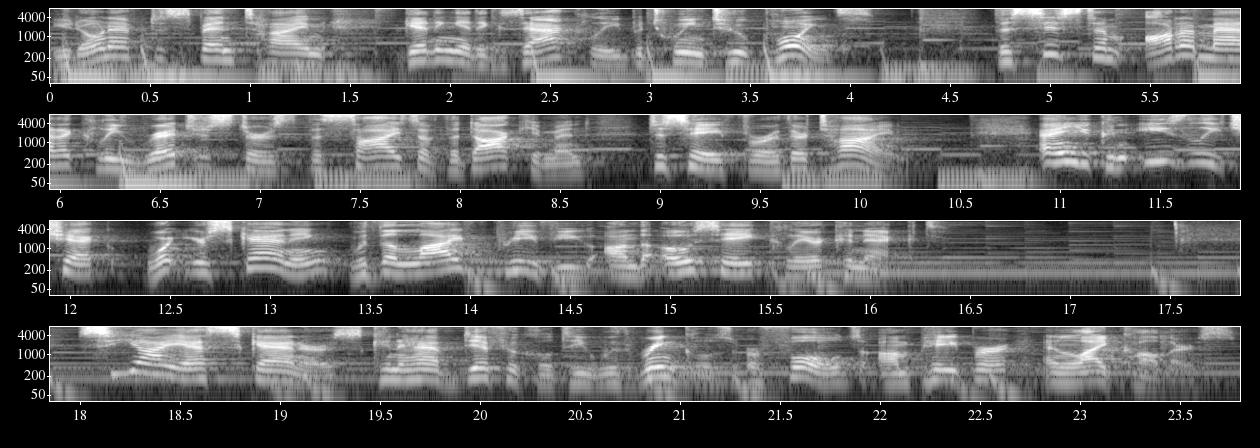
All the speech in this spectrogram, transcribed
You don't have to spend time getting it exactly between two points. The system automatically registers the size of the document to save further time. And you can easily check what you're scanning with the live preview on the Océ ClearConnect. CIS scanners can have difficulty with wrinkles or folds on paper and light colors.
